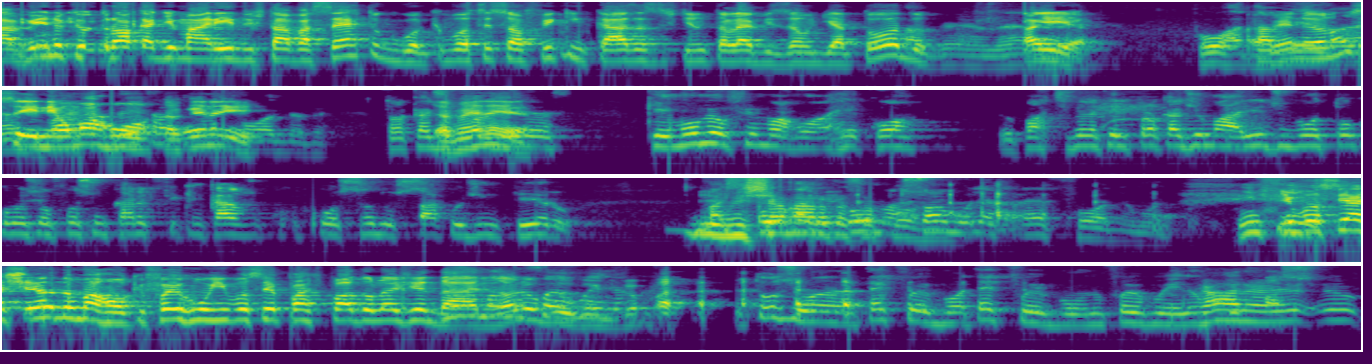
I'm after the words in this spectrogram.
Tá vendo que o troca de marido estava certo, Guga? Que você só fica em casa assistindo televisão o dia todo? Tá vendo, né? Aí, ó. Porra, tá, tá vendo? vendo? Eu não né? sei, nem o marrom, tá vendo aí? Foda, troca de tá vendo aí? Queimou meu filme marrom, a Record. Eu participei daquele troca de marido e botou como se eu fosse um cara que fica em casa coçando o saco o dia inteiro. Mas me chamaram pra essa porra. Só mulher é foda, mano. Enfim. E você achando, Marrom, que foi ruim você participar do Legendário? Olha o Google. Ruim, eu tô zoando, até que foi bom, até que foi bom, não foi ruim, não. Cara, passou, eu,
